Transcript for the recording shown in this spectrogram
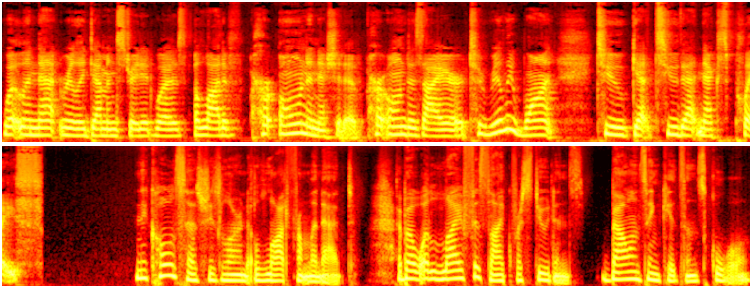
what Lynette really demonstrated was a lot of her own initiative, her own desire to really want to get to that next place. Nicole says she's learned a lot from Lynette about what life is like for students balancing kids in school.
